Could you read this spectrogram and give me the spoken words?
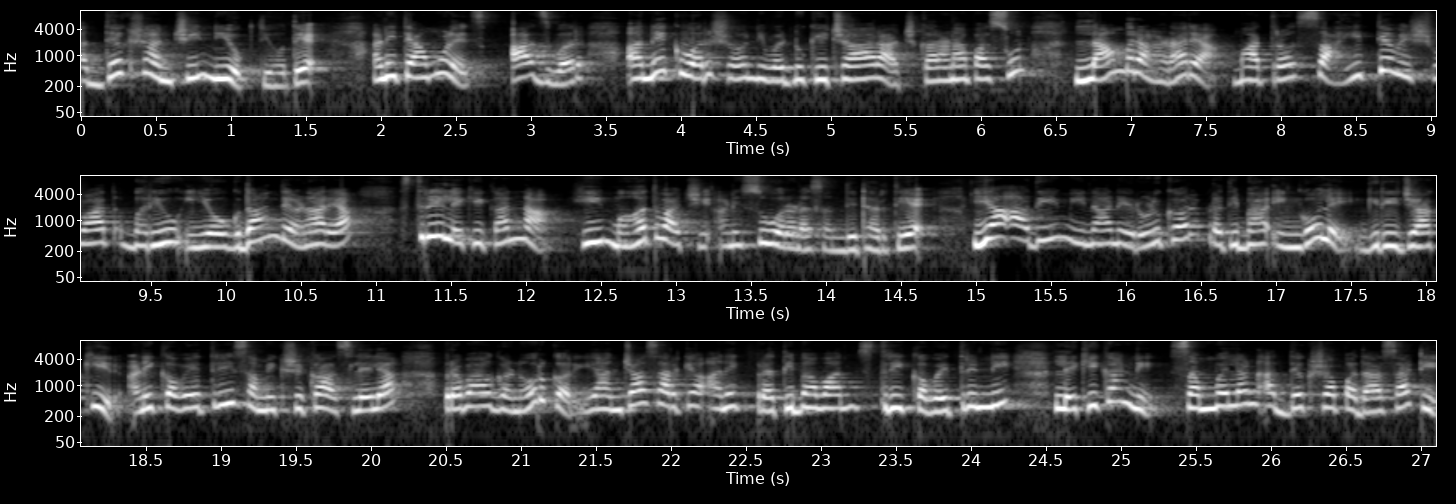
अध्यक्षांची नियुक्ती होते. आणि त्यामुळेच आजवर अनेक वर्ष निवडणुकीच्या राजकारणापासून लांब राहणाऱ्या मात्र साहित्य विश्वात भरीव योगदान देणाऱ्या स्त्री लेखिकांना ही महत्वाची आणि सुवर्ण संधी ठरतीये. याआधी मीना नेरुळकर प्रतिभा इंगोले गिरिजा कीर आणि कवयित्री समीक्षिका असलेल्या प्रभा गणोरकर यांच्यासारख्या अनेक प्रतिभावान स्त्री कवयित्रींनी लेखिकांनी संमेलन अध्यक्ष पदासाठी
